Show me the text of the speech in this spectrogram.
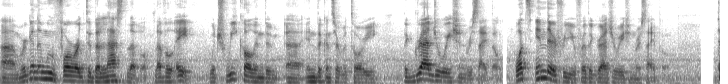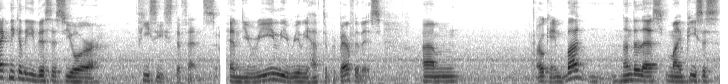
um, we're gonna move forward to the last level, level 8, which we call in the, uh, in the conservatory the graduation recital. What's in there for you for the graduation recital? Technically, this is your thesis defense, and you really, really have to prepare for this. Um, okay, but nonetheless, my pieces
